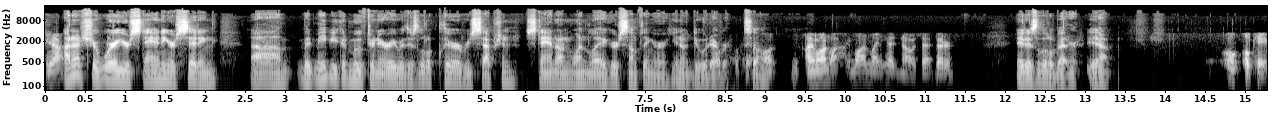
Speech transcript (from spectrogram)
Yeah. I'm not sure where you're standing or sitting, um, but maybe you could move to an area where there's a little clearer reception. Stand on one leg or something, or you know, do whatever. So I'm on, my, I'm on my head now. Is that better? It is a little better. Yeah. Oh, okay.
